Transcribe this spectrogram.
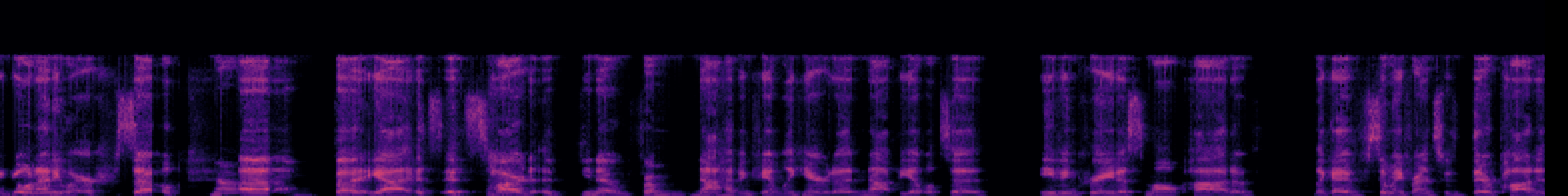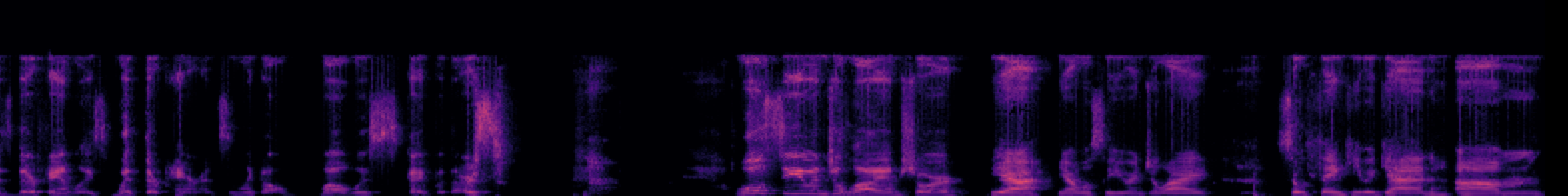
not going anywhere so no. um but yeah it's it's hard uh, you know from not having family here to not be able to even create a small pod of like I have so many friends who their pod is their families with their parents. I'm like, oh, well, we Skype with ours. we'll see you in July, I'm sure. Yeah, yeah, we'll see you in July. So thank you again. Um,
